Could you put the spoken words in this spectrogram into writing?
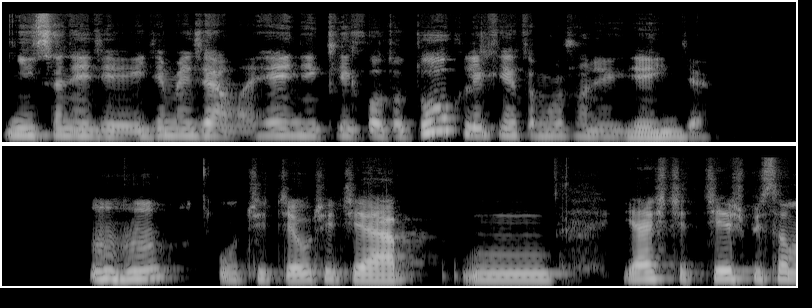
nič sa nedieje, ideme ďalej. Hej, nekliklo to tu, klikne to možno niekde inde. Uh-huh, určite, určite. A mm, ja ešte tiež by som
